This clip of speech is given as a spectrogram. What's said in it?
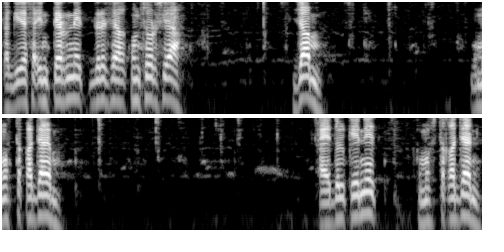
Lagi sa internet dire sa konsorsya. Jam. Kumusta ka jam? Idol Kinit, kumusta ka? Diyan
